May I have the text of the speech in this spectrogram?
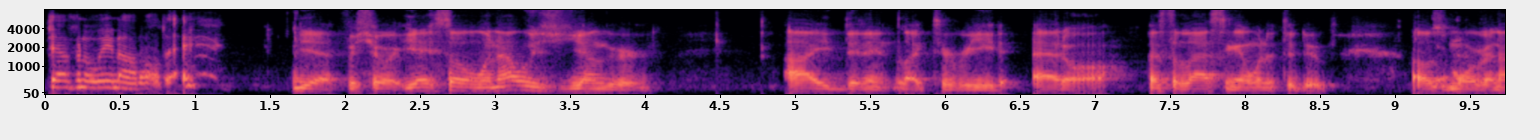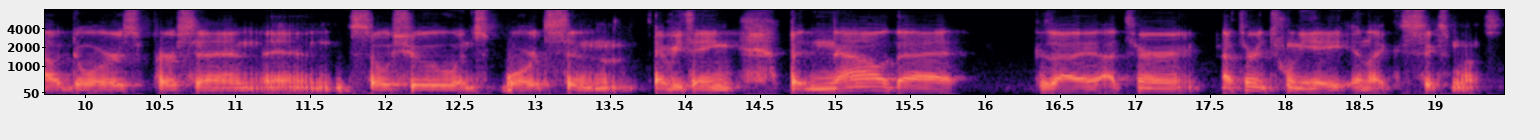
definitely not all day. yeah, for sure. Yeah, so when I was younger, I didn't like to read at all. That's the last thing I wanted to do. I was more of an outdoors person and social and sports and everything. But now that, because I, I turned I turned 28 in like six months.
